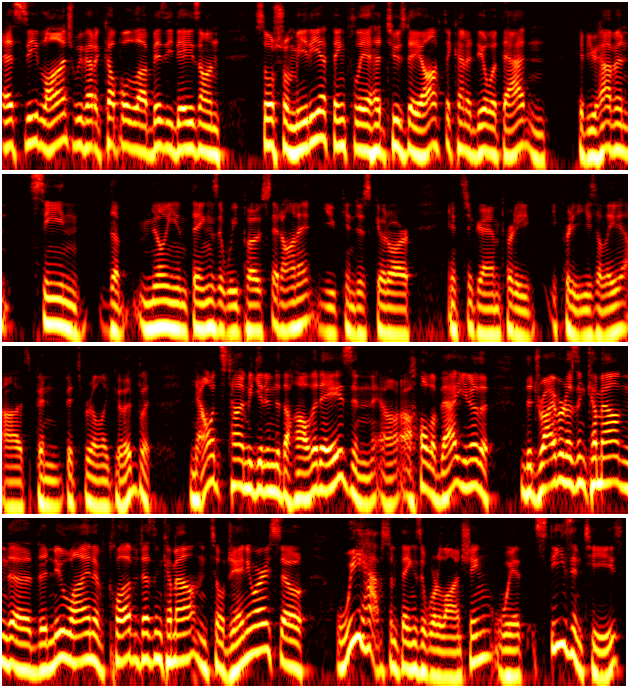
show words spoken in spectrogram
SZ launch. We've had a couple uh, busy days on social media. Thankfully, I had Tuesday off to kind of deal with that. And if you haven't seen the million things that we posted on it, you can just go to our Instagram pretty pretty easily. Uh, it's been it's really good. But now it's time to get into the holidays and uh, all of that. You know, the the driver doesn't come out, and the the new line of clubs doesn't come out until January. So we have some things that we're launching with Steez and Tees.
